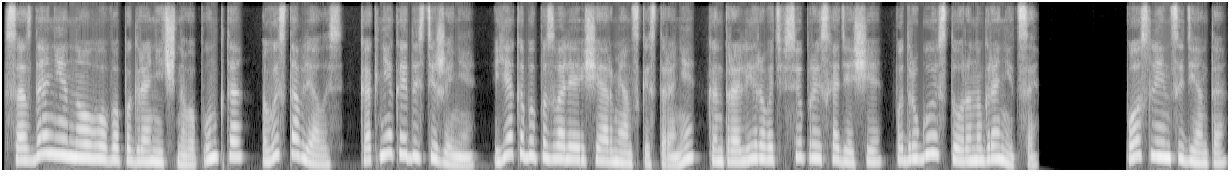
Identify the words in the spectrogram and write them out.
Создание нового пограничного пункта выставлялось как некое достижение, якобы позволяющее армянской стороне контролировать все происходящее по другую сторону границы. После инцидента,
